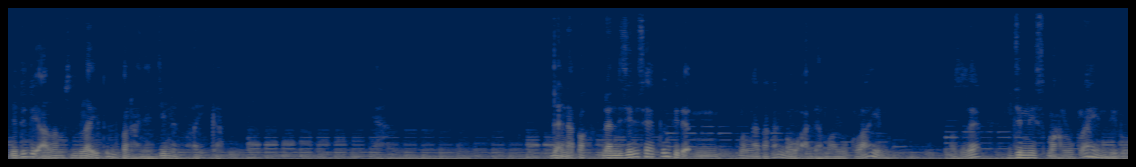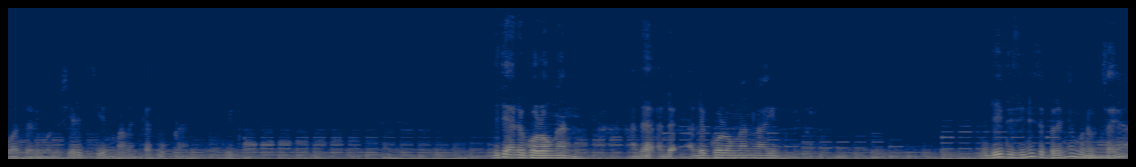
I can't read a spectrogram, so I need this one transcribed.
Jadi di alam sebelah itu bukan hanya jin dan malaikat. Ya. Dan apa dan di sini saya pun tidak mengatakan bahwa ada makhluk lain. Maksud saya jenis makhluk lain di luar dari manusia, jin, malaikat bukan gitu. Jadi ada golongan, ada ada ada golongan lain gitu. Jadi di sini sebenarnya menurut saya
